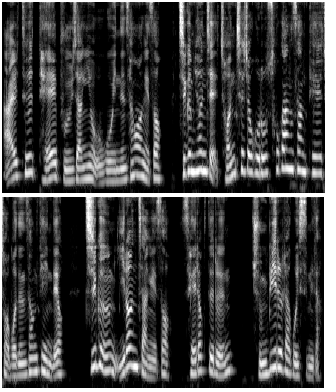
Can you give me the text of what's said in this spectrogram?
알트 대불장이 오고 있는 상황에서 지금 현재 전체적으로 소강 상태에 접어든 상태인데요. 지금 이런 장에서 세력들은 준비를 하고 있습니다.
